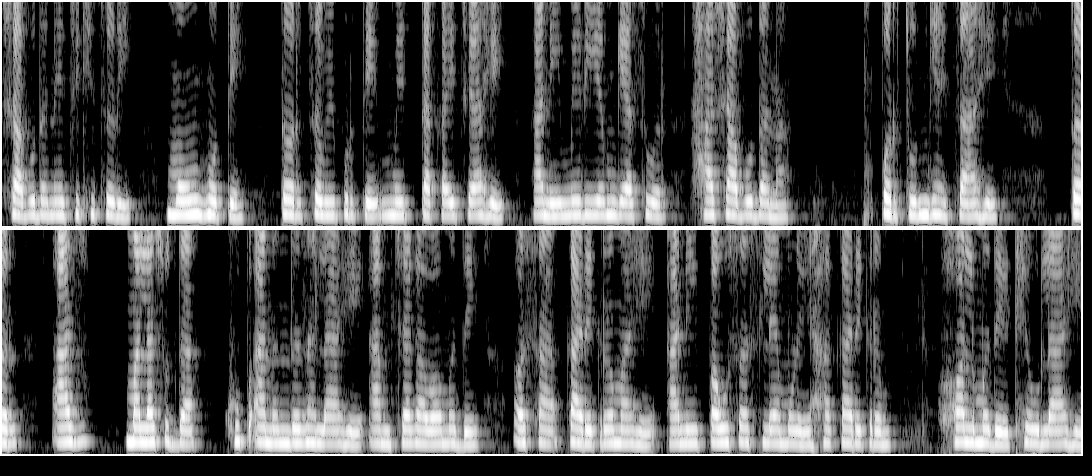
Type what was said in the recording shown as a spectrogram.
साबुदाण्याची खिचडी मऊ होते. तर चवीपुरते मीठ टाकायचे आहे. आणि मीडियम गॅसवर हा साबुदाणा परतून घ्यायचा आहे. तर आज मलासुद्धा खूप आनंद झाला आहे आमच्या गावामध्ये असा कार्यक्रम आहे आणि पाऊस असल्यामुळे हा कार्यक्रम हॉलमध्ये ठेवला आहे.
